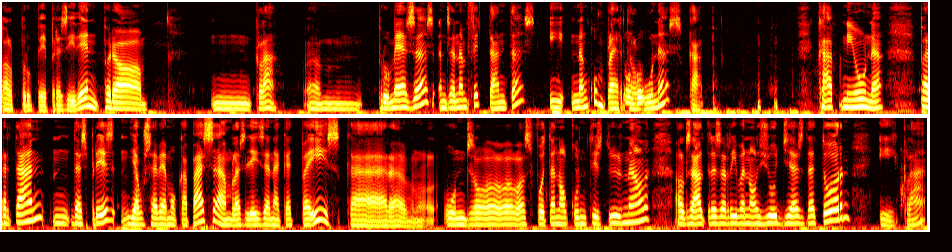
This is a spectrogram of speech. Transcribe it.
pel proper president, però, mm, clar, um, promeses ens n'han fet tantes i n'han complert uh -huh. algunes? Cap. Cap ni una. Per tant, mm, després ja ho sabem el que passa amb les lleis en aquest país, que mm, uns les foten al Constitucional, els altres arriben als jutges de torn, i, clar,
